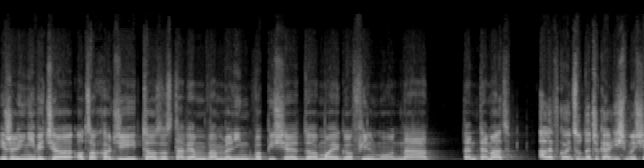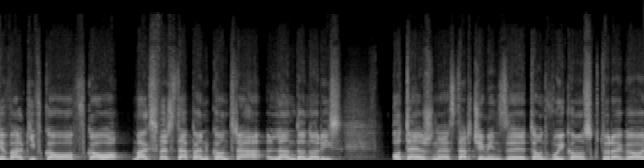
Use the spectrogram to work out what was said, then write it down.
Jeżeli nie wiecie o, co chodzi, to zostawiam wam link w opisie do mojego filmu na ten temat. Ale w końcu doczekaliśmy się walki w koło w koło. Max Verstappen kontra Lando Norris. Potężne starcie między tą dwójką, z którego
